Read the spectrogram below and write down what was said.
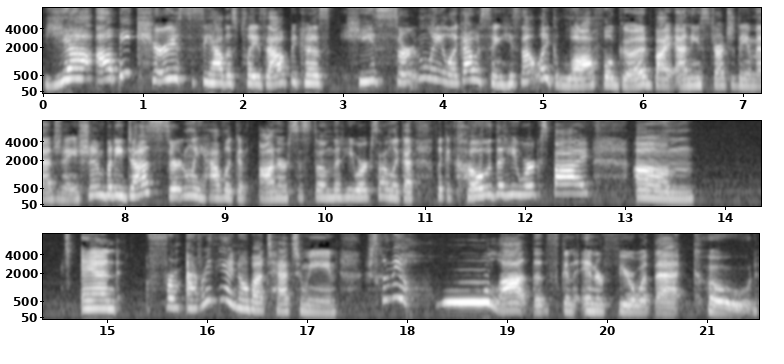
yeah, I'll be curious to see how this plays out because he's certainly, like I was saying, he's not like lawful good by any stretch of the imagination, but he does certainly have like an honor system that he works on, like a like a code that he works by. Um, and from everything I know about Tatooine, there's going to be a whole lot that's going to interfere with that code.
